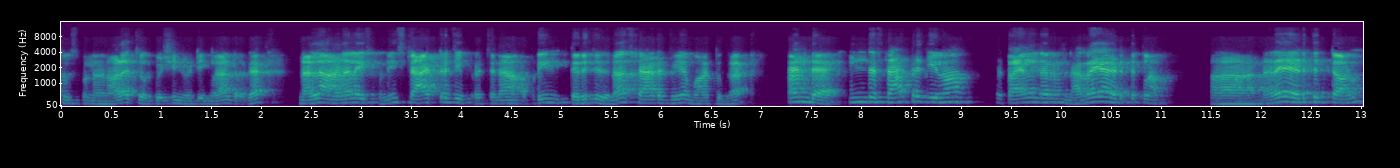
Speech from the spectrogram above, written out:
சூஸ் பண்ணதுனால கொஸ்டின் விட்டீங்களான்றத நல்லா அனலைஸ் பண்ணி ஸ்ட்ராட்டஜி பிரச்சனை அப்படின்னு தெரிஞ்சதுன்னா ஸ்ட்ராட்டஜியை மாற்றுங்க அண்ட் இந்த ஸ்ட்ராட்டஜிலாம் ட்ரையல் ட்ரையல் நிறைய எடுத்துக்கலாம். நிறைய எடுத்துக்கிட்டாலும்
